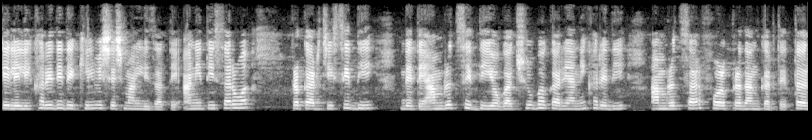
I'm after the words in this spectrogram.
केलेली खरेदी देखील विशेष मानली जाते. आणि ती सर्व प्रकारची सिद्धी देते. अमृत सिद्धी योगात शुभ कार्य आणि खरेदी अमृतसार फळ प्रदान करते. तर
